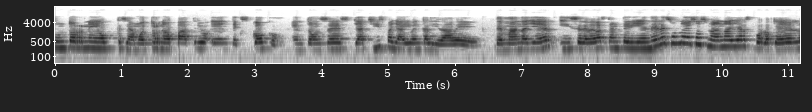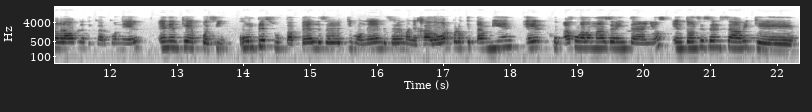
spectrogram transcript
un torneo que se llamó el torneo patrio en Texcoco. Entonces ya Chispa ya iba en calidad de, de manager y se le ve bastante bien. Él es uno de esos managers, por lo que he logrado platicar con él, en el que, pues sí, cumple su papel de ser el timonel, de ser el manejador, pero que también él ha jugado más de 20 años, entonces él sabe que,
